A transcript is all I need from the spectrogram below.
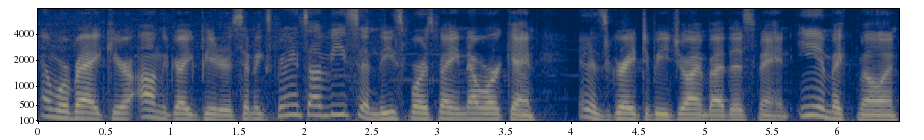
And we're back here on the Greg Peterson Experience on VSiN, the Sports Betting Network, and it is great to be joined by this man. Ian McMillan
